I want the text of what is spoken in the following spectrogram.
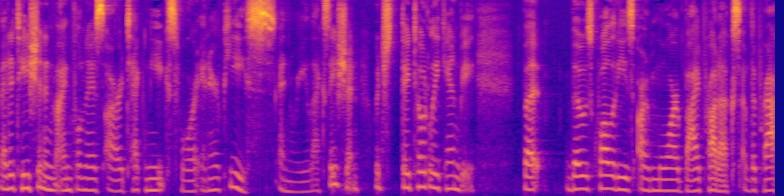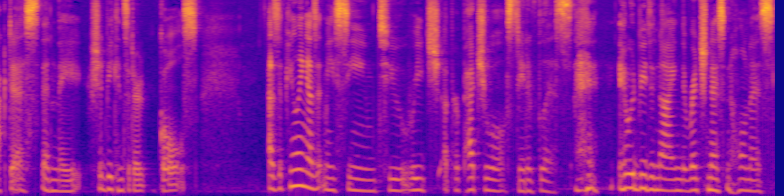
meditation and mindfulness are techniques for inner peace and relaxation, which they totally can be. But those qualities are more byproducts of the practice than they should be considered goals. As appealing as it may seem to reach a perpetual state of bliss, it would be denying the richness and wholeness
